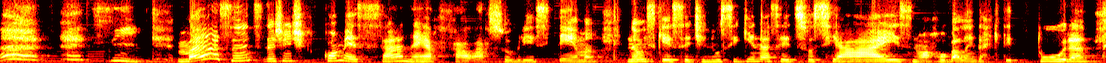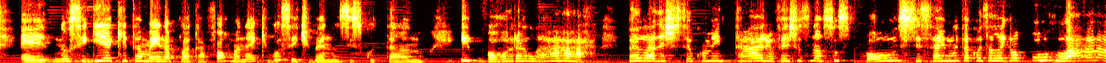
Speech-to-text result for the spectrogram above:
Sim, mas antes da gente começar, né, a falar sobre esse tema, não esqueça de nos seguir nas redes sociais, no arroba além da arquitetura, é, nos seguir aqui também na plataforma, né, que você estiver nos escutando e bora lá! Vai lá, deixa seu comentário, veja os nossos posts, sai muita coisa legal por lá!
